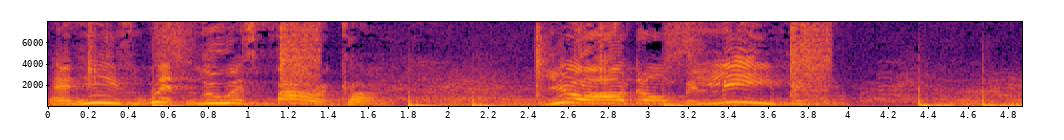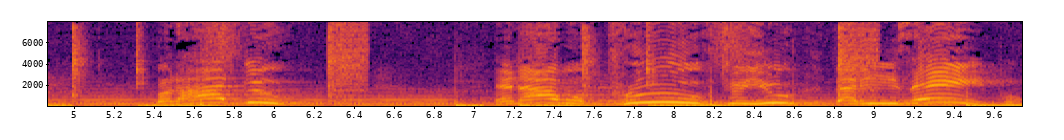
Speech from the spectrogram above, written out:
And he's with Louis Farrakhan. You all don't believe it but I do. And I will prove to you that He's able.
